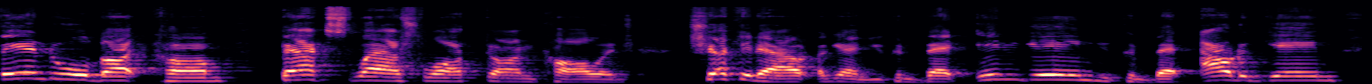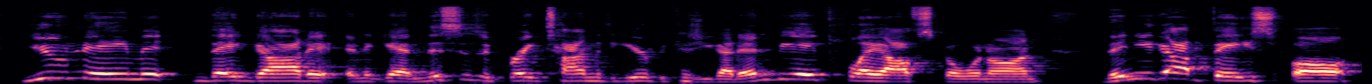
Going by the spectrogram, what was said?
FanDuel.com backslash locked on college. Check it out. Again, you can bet in game, you can bet out of game, you name it, they got it. And again, this is a great time of the year because you got NBA playoffs going on. Then you got baseball.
